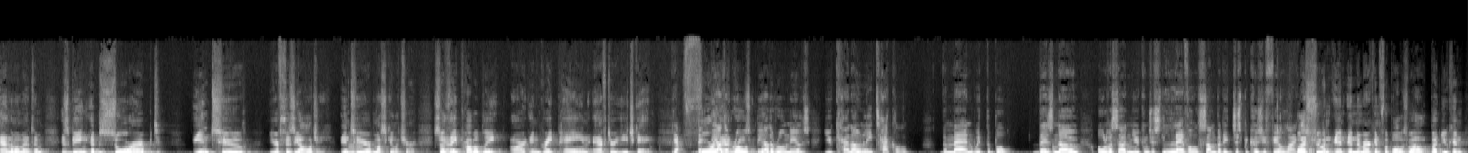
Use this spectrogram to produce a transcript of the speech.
and the momentum is being absorbed into your physiology, into Mm-hmm. your musculature. So they probably are in great pain after each game. Yeah. The, For the that other rule, reason. the other rule, Neil, is you can only tackle the man with the ball. There's no all of a sudden you can just level somebody just because you feel like. Well, that's true in, in, in American football as well. But you can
